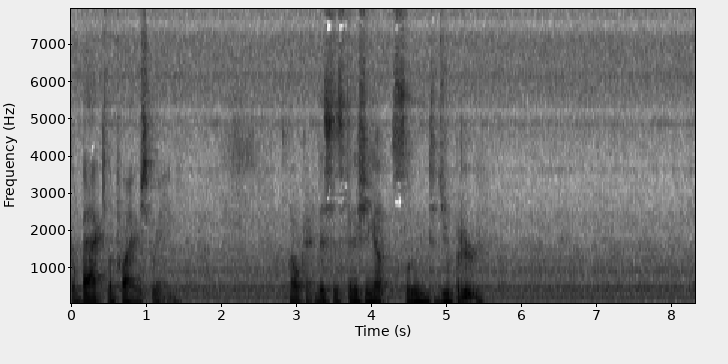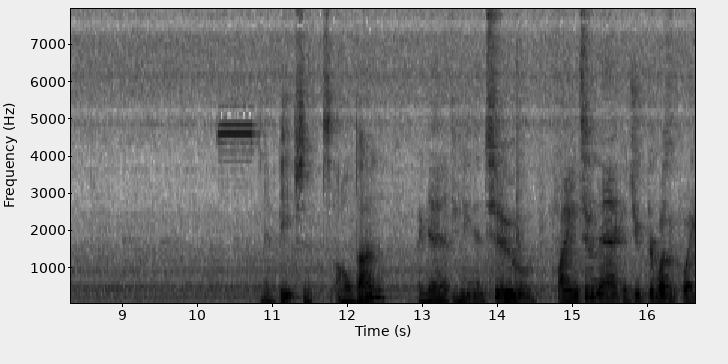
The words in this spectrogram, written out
Go back to the prior screen. Okay, this is finishing up Sloom to Jupiter. It beeps, it's all done. Again, if you needed to fine tune that, because Jupiter wasn't quite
